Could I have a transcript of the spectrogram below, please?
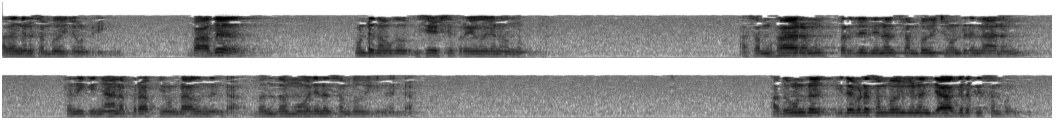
അതങ്ങനെ സംഭവിച്ചുകൊണ്ടിരിക്കുന്നു. അപ്പൊ അത് കൊണ്ട് നമുക്ക് വിശേഷ പ്രയോജനമൊന്നുമില്ല. അസംഹാരം പ്രതിദിനം സംഭവിച്ചുകൊണ്ടിരുന്നാലും തനിക്ക് ജ്ഞാനപ്രാപ്തി ഉണ്ടാകുന്നില്ല ബന്ധമോചനം സംഭവിക്കുന്നില്ല. അതുകൊണ്ട് ഇതെവിടെ സംഭവിക്കണം? ജാഗ്രത സംഭവിക്കും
